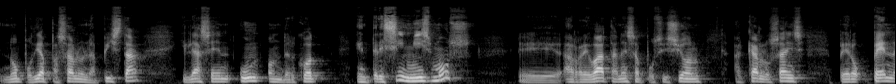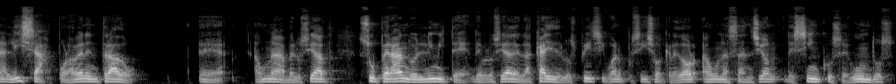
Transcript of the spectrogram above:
no podía pasarlo en la pista y le hacen un undercut entre sí mismos, eh, arrebatan esa posición a Carlos Sainz, pero penaliza por haber entrado eh, a una velocidad superando el límite de velocidad de la calle de los pits y bueno, pues hizo acreedor a una sanción de 5 segundos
